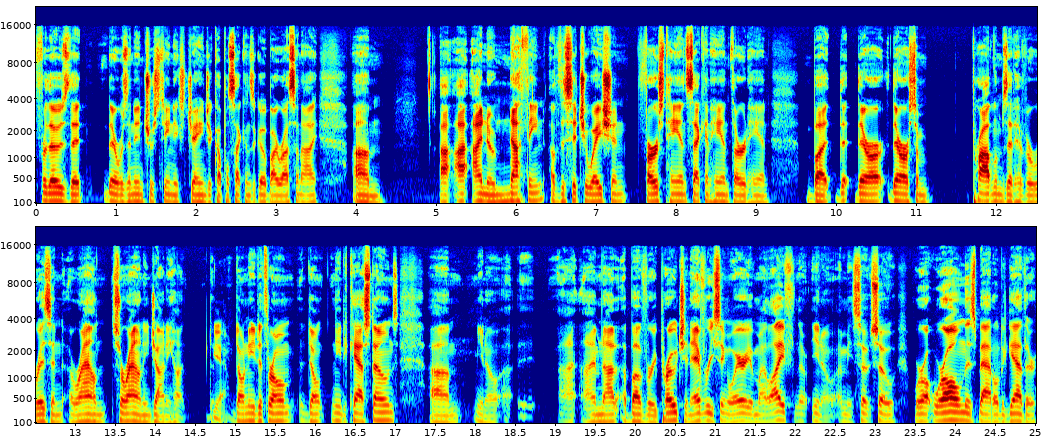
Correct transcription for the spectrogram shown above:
for those that there was an interesting exchange a couple seconds ago by Russ and I. Um, I, I know nothing of the situation firsthand, secondhand, third hand, but th- there are there are some problems that have arisen around surrounding Johnny Hunt. Yeah. Don't need to throw him. Don't need to cast stones. Um, you know, I, I'm not above reproach in every single area of my life. You know, I mean, so so we're we're all in this battle together.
